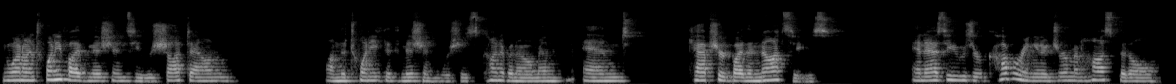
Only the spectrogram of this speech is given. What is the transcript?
He went on 25 missions. He was shot down on the 25th mission, which is kind of an omen, and captured by the Nazis. And as he was recovering in a German hospital,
